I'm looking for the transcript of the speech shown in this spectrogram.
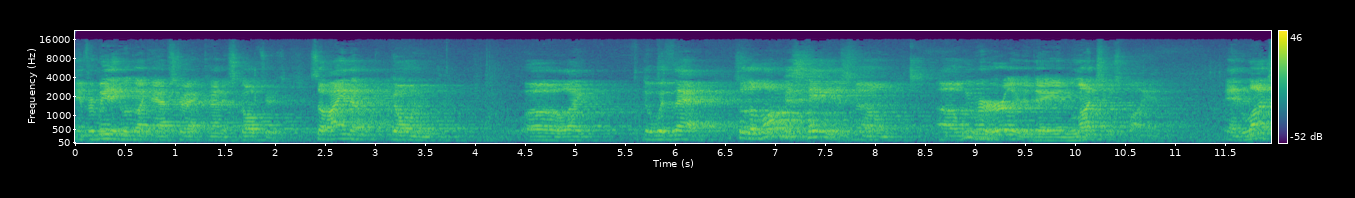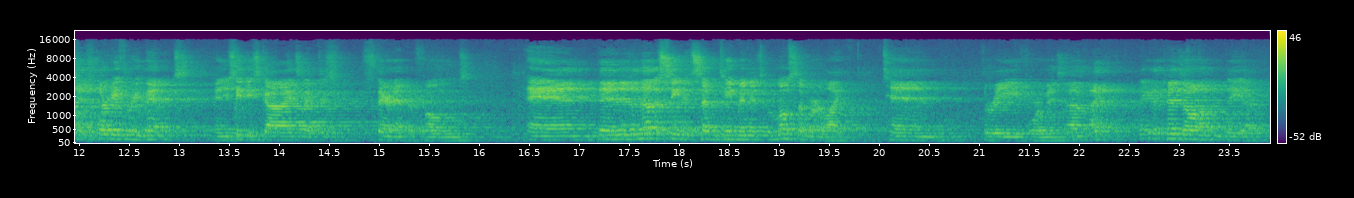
and for me, they look like abstract kind of sculptures. So I end up going uh, like with that. So the longest take in this film, uh, we were earlier today, and lunch was playing. And lunch is 33 minutes. And you see these guys like just staring at their phones. And then there's another scene at 17 minutes, but most of them are like 10, 3, 4 minutes. Um, I think it depends on the, uh,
